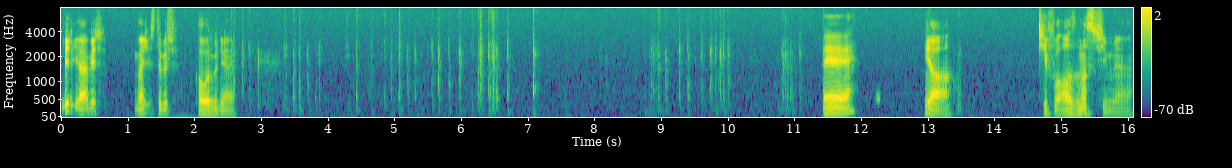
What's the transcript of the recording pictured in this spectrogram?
Bir ya bir. Majesty bir. Cover bir yani. Ee, Ya. Çift ağzına sıçayım ya.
